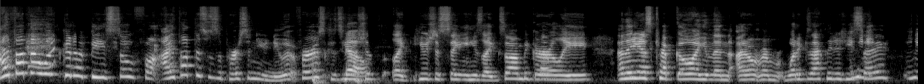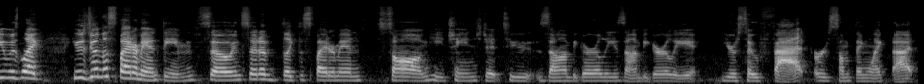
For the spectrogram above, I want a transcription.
I thought that was gonna be so fun. I thought this was a person you knew at first because he was just like he was just singing. He's like Zombie Girlie, and then he Yeah. just kept going. And then I don't remember what exactly did he He- say. He was like, he was doing the Spider-Man theme. So instead of like the Spider-Man song, he changed it to "Zombie Girlie, Zombie Girlie, You're So Fat" or something like that.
